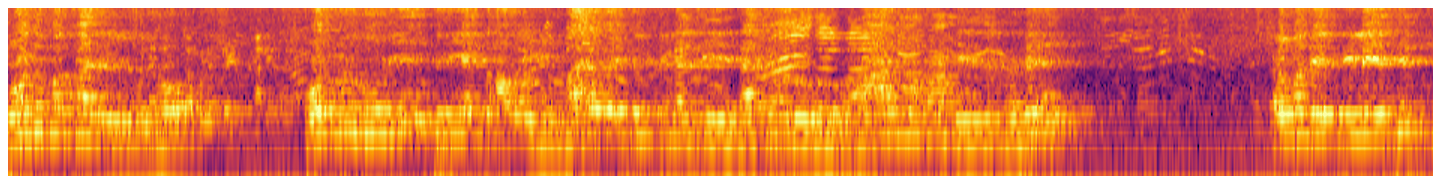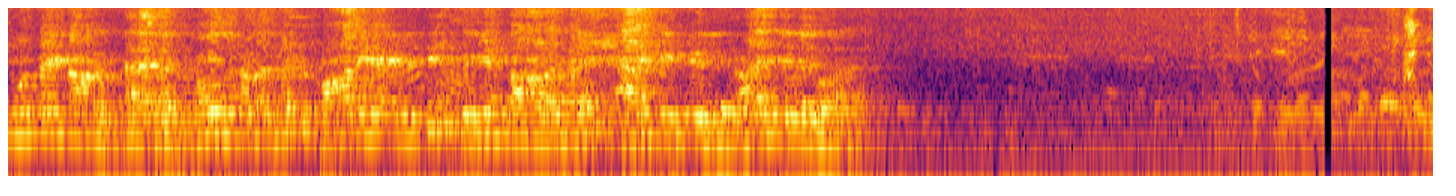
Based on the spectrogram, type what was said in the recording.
பொதுமக்கள் ஒன்று கூடி பிரியங்காவை வரவேற்கும் நிகழ்ச்சி தற்போது ஆரம்பமாக இருக்கின்றது. எமது நிலையத்தின் முன்னாள் தலைவர் மோகன் அவர்கள் மாலை அணிவித்து பிரியங்கா அவர்களை அரங்கிற்கு அழைத்து வருவார். அங்க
